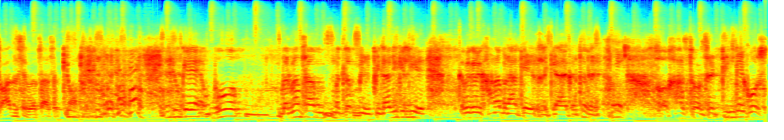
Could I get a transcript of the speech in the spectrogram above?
स्वाद से बता सकता हूँ। क्योंकि वो बर्मन साहब मतलब मेरे पिताजी के लिए कभी कभी खाना बना के लेके आया करते थे। और खास तौर से टिंडे गोश्त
